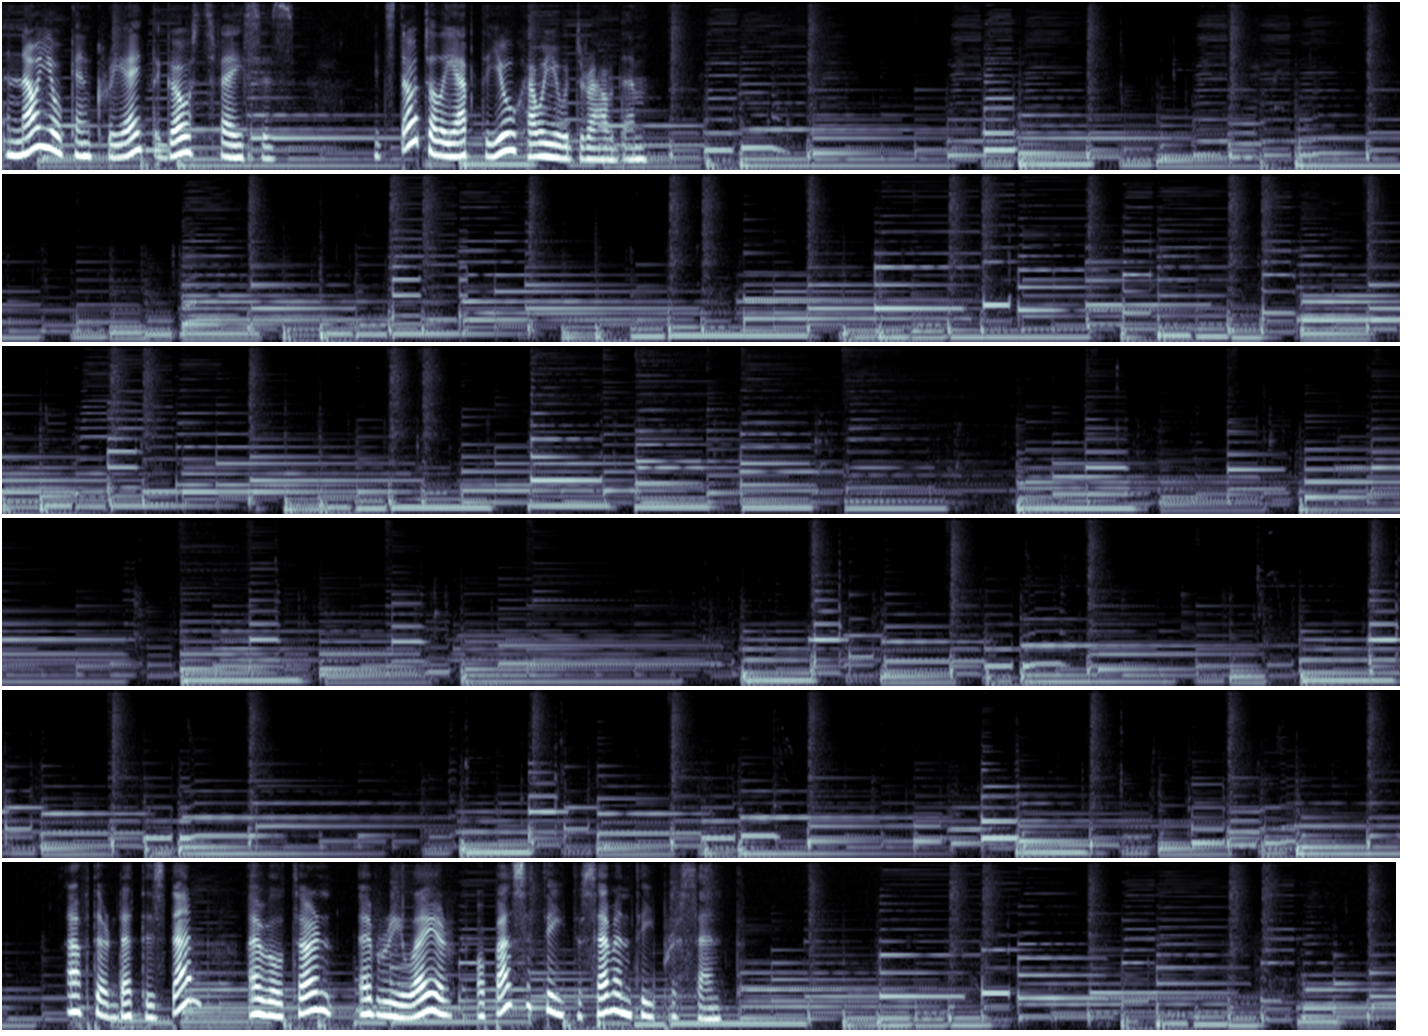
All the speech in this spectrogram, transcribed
And now you can create the ghosts' faces. It's totally up to you how you draw them. After that is done, I will turn every layer opacity to 70%.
